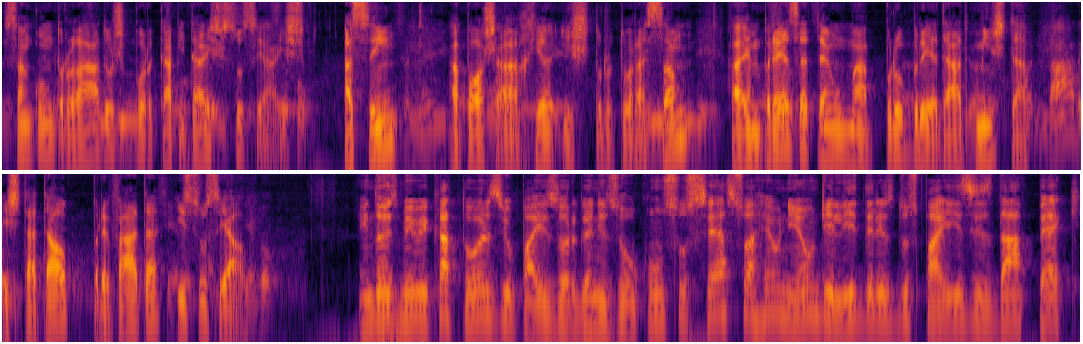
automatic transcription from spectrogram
são controlados por capitais sociais. Assim, após a reestruturação, a empresa tem uma propriedade mista, estatal, privada e social. Em 2014, o país organizou com sucesso a reunião de líderes dos países da APEC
